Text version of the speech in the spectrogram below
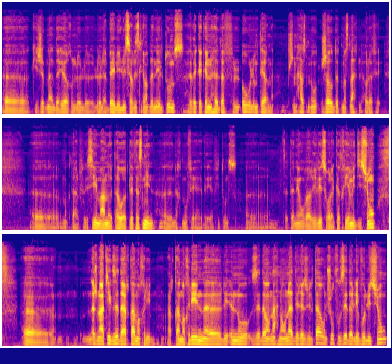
آه، كي جبنا دايوغ لو لابيل اللي سيرفيس كليون داني لتونس هذاك كان الهدف الاول نتاعنا باش نحسنوا جوده مصلحه الحرفاء آه، ماك تعرفوا ياسين عندنا توا ثلاث سنين آه، نخدموا فيها هذايا في تونس cette année on va arriver sur la quatrième édition آه، نجم نعطيك زاد ارقام اخرين ارقام اخرين آه، لانه زاد نحن اون دي ريزولتا ونشوفوا زاد ليفولوسيون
